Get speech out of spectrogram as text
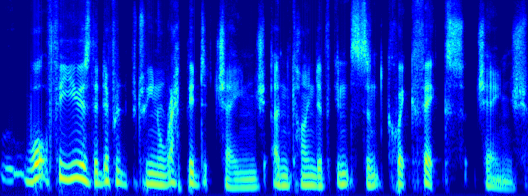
what for you is the difference between rapid change and kind of instant, quick fix change?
